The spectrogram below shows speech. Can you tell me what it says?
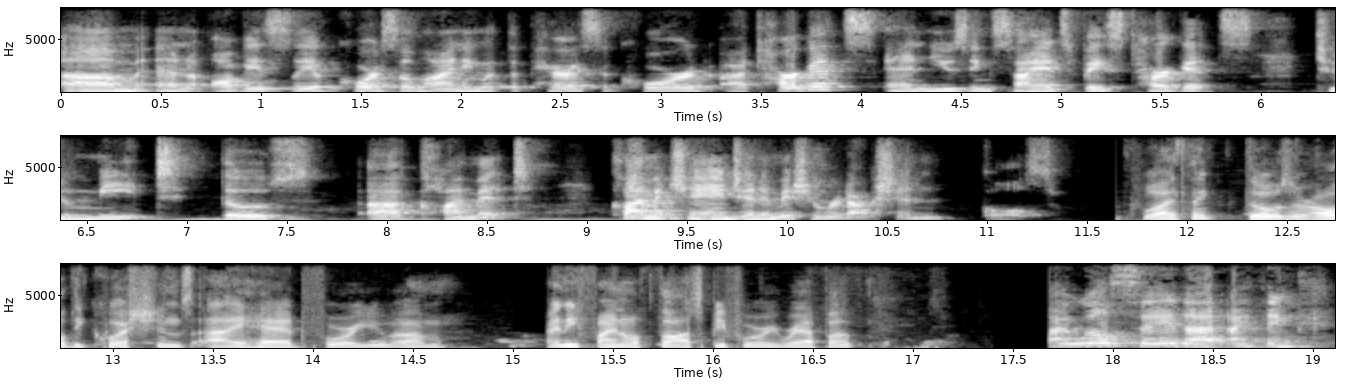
um, and obviously of course aligning with the paris accord uh, targets and using science-based targets to meet those uh, climate climate change and emission reduction goals. Well, I think those are all the questions I had for you. Um, any final thoughts before we wrap up? I will say that I think,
